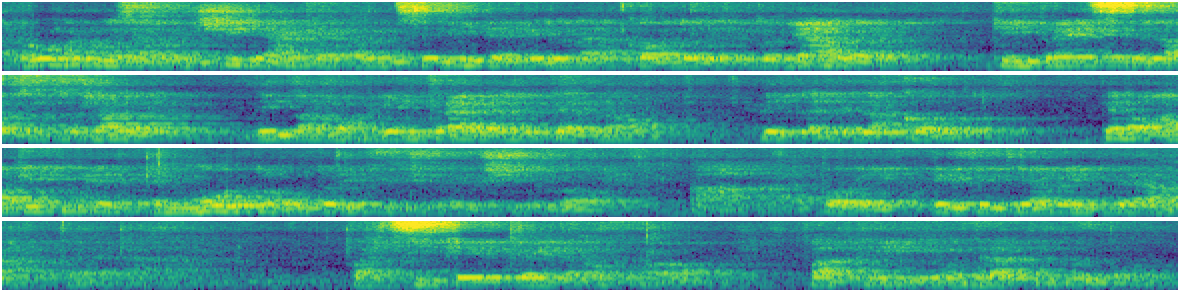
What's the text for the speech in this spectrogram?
A Roma noi siamo riusciti anche a inserire nell'accordo territoriale che i prezzi dell'housing sociale debbano rientrare all'interno del, dell'accordo, però anche qui è, molto molto difficile riuscirlo a, poi effettivamente a, a, far sì che vengano fatti i contratti in quel modo.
